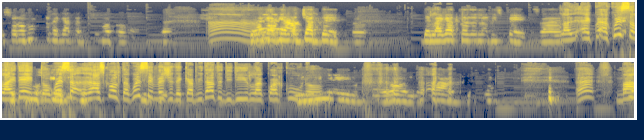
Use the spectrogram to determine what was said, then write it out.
sono molto legata al primo proverbio. Eh. Ah, l'abbiamo già detto della gatta della dispensa. Eh. La, eh, questa l'hai detto, questa, ascolta, questo invece ti è capitato di dirla a qualcuno? Eh? Ma,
